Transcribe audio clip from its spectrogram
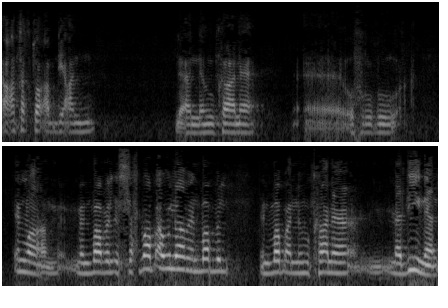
أعتقت عبدي عنه لأنه كان آه، أفرض إما من باب الاستحباب أو لا من باب من باب أنه كان مدينا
